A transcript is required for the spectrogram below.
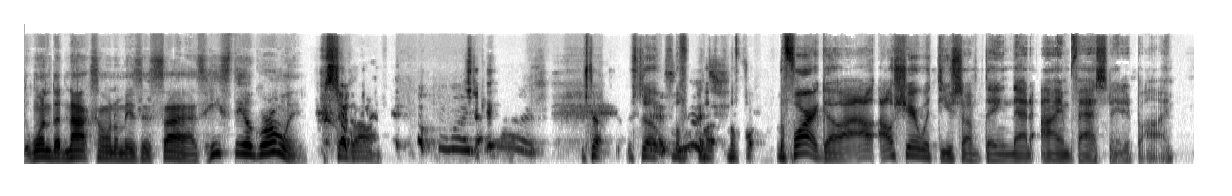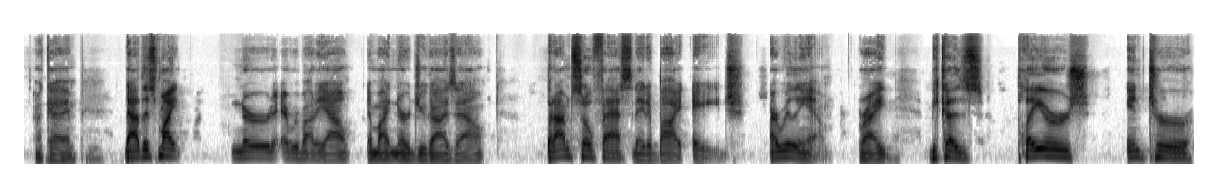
one of the knocks on him is his size. He's still growing. still growing. oh my So- gosh. So, so before, before before I go, I'll, I'll share with you something that I'm fascinated by. Okay, now this might nerd everybody out. It might nerd you guys out, but I'm so fascinated by age. I really am. Right, because players enter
